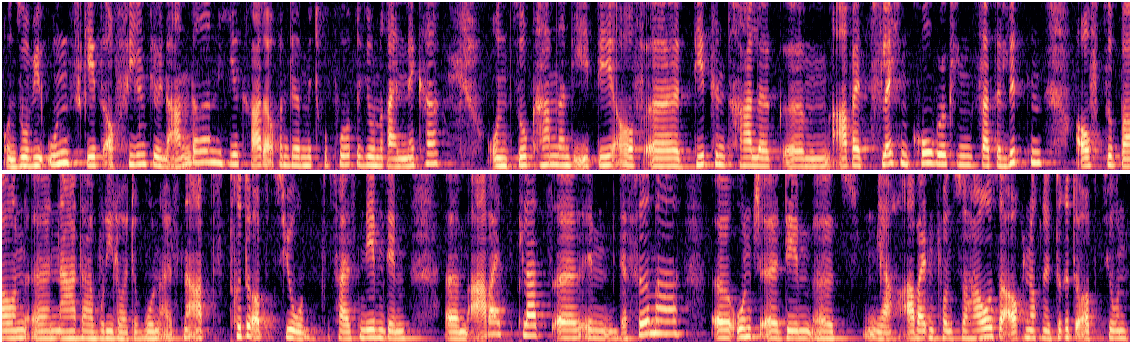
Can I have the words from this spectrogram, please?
Und so wie uns geht es auch vielen, vielen anderen, hier gerade auch in der Metropolregion Rhein-Neckar. Und so kam dann die Idee auf, äh, dezentrale ähm, Arbeitsflächen, Coworking, Satelliten aufzubauen, äh, nahe da, wo die Leute wohnen, als eine Art dritte Option. Das heißt, neben dem ähm, Arbeitsplatz äh, in der Firma äh, und äh, dem äh, ja, Arbeiten von zu Hause auch noch eine dritte Option,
